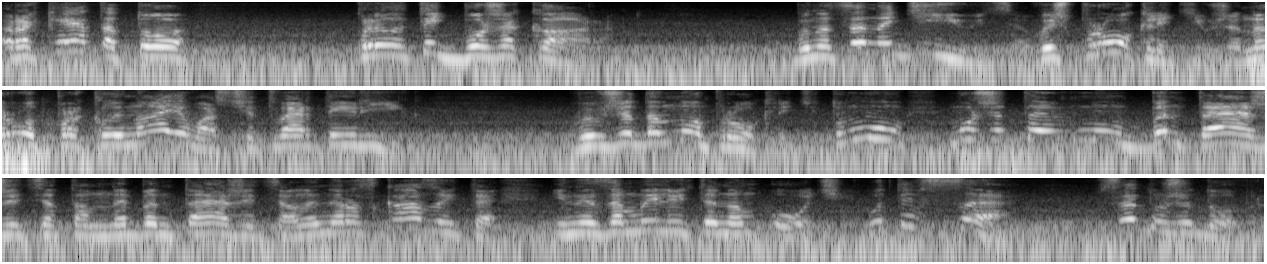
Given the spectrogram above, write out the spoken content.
ракета, то прилетить Божа кара. Бо на це надіються. Ви ж прокляті вже. Народ проклинає вас четвертий рік. Ви вже давно прокляті. Тому можете ну, бентежиться там, не бентежиться, але не розказуйте і не замилюйте нам очі. От і все. Все дуже добре.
